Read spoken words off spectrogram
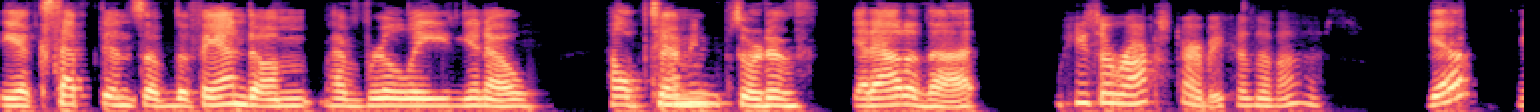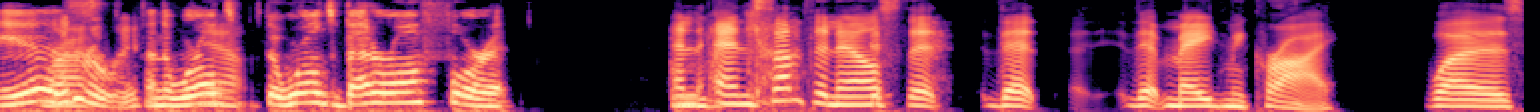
the acceptance of the fandom have really, you know, helped I him mean- sort of get out of that. he's a rock star because of us He is. Literally And the world's Yeah. the world's better off for it. And Oh and God. something else that that that made me cry was,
